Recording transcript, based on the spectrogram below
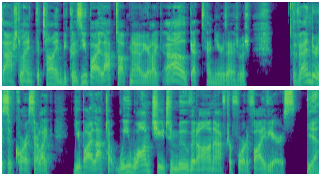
that length of time because you buy a laptop now, you're like, oh, I'll get 10 years out of it. The vendors, of course, are like, you buy a laptop, we want you to move it on after four to five years. Yeah.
